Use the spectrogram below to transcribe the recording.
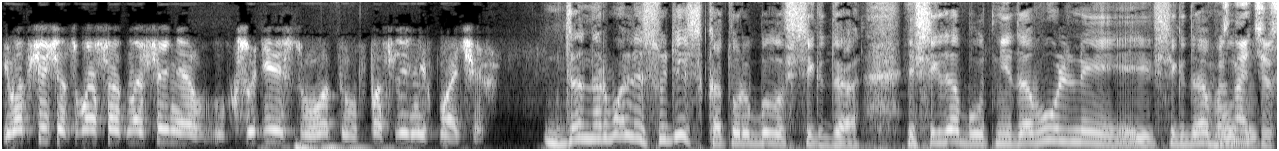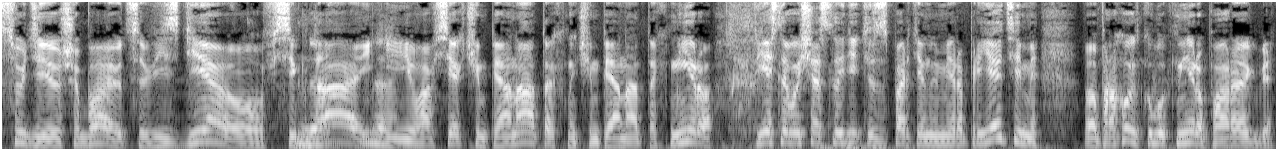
И вообще сейчас ваше отношение к судейству вот в последних матчах? Да, нормальное судейство, которое было всегда. И всегда будут недовольны, и всегда Вы будут... знаете, судьи ошибаются везде, всегда, Да, да. и во всех чемпионатах, на чемпионатах мира. Если вы сейчас следите за спортивными мероприятиями, э, проходит Кубок мира по регби.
